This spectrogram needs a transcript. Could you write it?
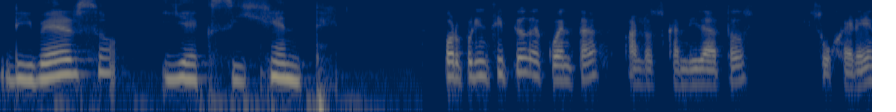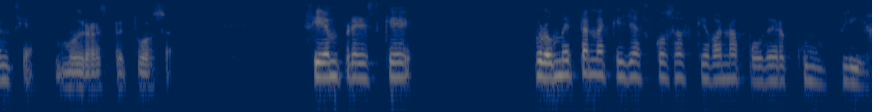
diverso y exigente? Por principio de cuentas, a los candidatos, sugerencia muy respetuosa siempre es que prometan aquellas cosas que van a poder cumplir.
